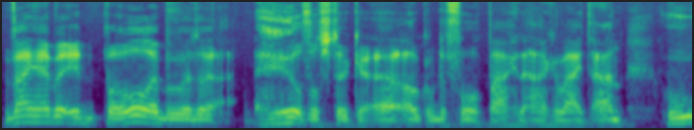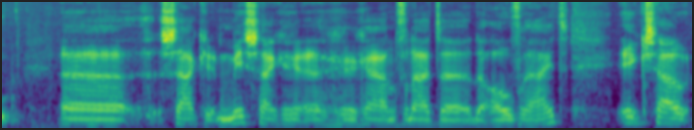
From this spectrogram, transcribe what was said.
Wij hebben in Parool hebben we er heel veel stukken, uh, ook op de voorpagina, aangeweid aan hoe uh, zaken mis zijn gegaan vanuit de, de overheid. Ik zou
